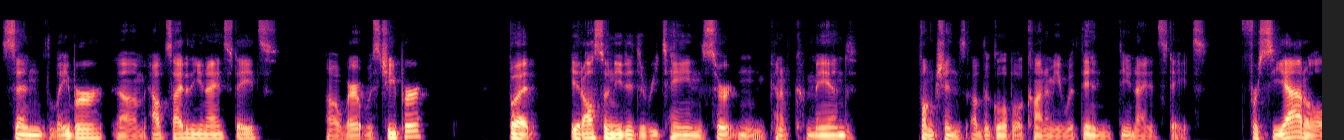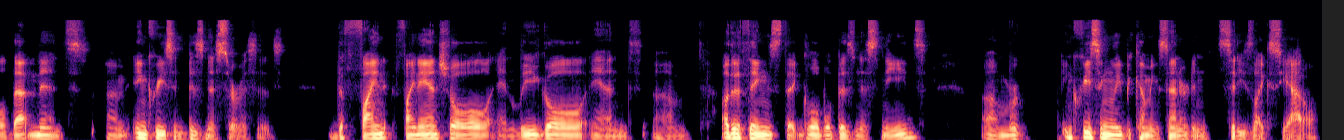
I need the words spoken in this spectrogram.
send labor um, outside of the United States uh, where it was cheaper, but it also needed to retain certain kind of command functions of the global economy within the United States. For Seattle, that meant um, increase in business services. The fin- financial and legal and um, other things that global business needs um, were increasingly becoming centered in cities like Seattle.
